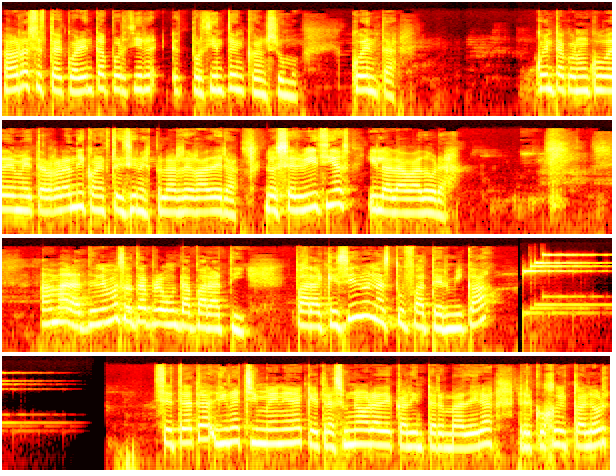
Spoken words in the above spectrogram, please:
Ahorras hasta el 40% en consumo. Cuenta Cuenta con un cubo de metal grande y con extensiones para la regadera, los servicios y la lavadora. Amara, tenemos otra pregunta para ti. ¿Para qué sirve una estufa térmica? Se trata de una chimenea que tras una hora de calentar madera recoge el calor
